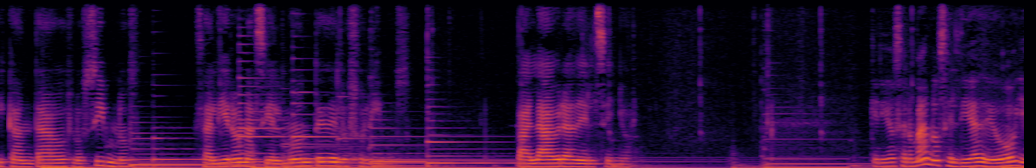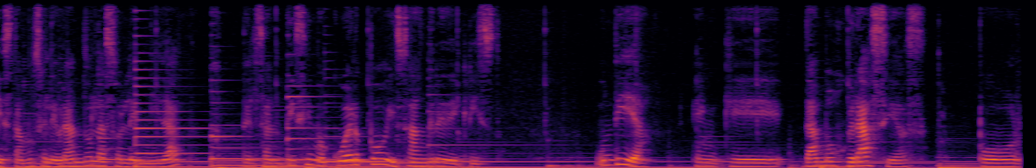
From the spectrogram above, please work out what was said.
Y cantaos los himnos, salieron hacia el monte de los olivos. Palabra del Señor. Queridos hermanos, el día de hoy estamos celebrando la solemnidad del Santísimo Cuerpo y Sangre de Cristo. Un día en que damos gracias por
